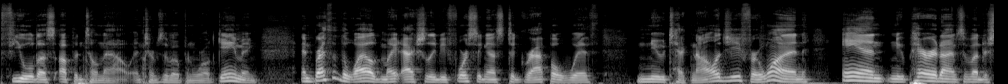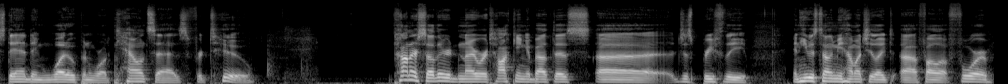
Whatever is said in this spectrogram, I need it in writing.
fueled us up until now in terms of open world gaming. And Breath of the Wild might actually be forcing us to grapple with new technology, for one, and new paradigms of understanding what open world counts as, for two. Connor Southard and I were talking about this uh, just briefly, and he was telling me how much he liked uh, Fallout 4.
